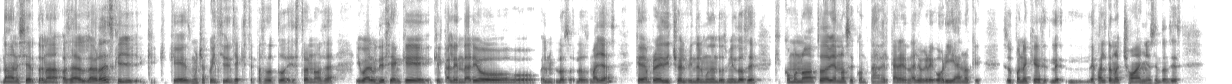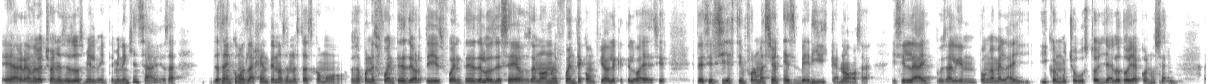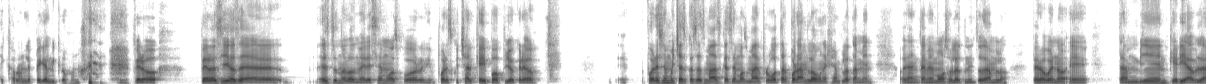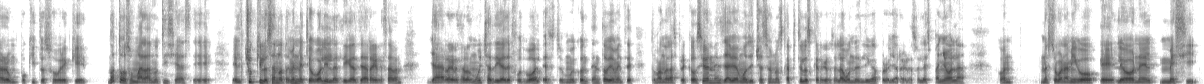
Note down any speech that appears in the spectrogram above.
No, no es cierto, nada. O sea, la verdad es que, que, es mucha coincidencia que esté pasando todo esto, ¿no? O sea, igual decían que, que el calendario, los, los, mayas, que habían predicho el fin del mundo en 2012, que como no todavía no se contaba el calendario gregoriano, que se supone que le, le faltan ocho años, entonces eh, agregando los ocho años es 2020. Miren, quién sabe, o sea, ya saben cómo es la gente, ¿no? O sea, no estás como, o sea, pones fuentes de Ortiz, fuentes de los deseos, o sea, no, no hay fuente confiable que te lo vaya a decir. Te decir, sí, esta información es verídica, ¿no? O sea, y si la hay, pues alguien póngamela y, y con mucho gusto ya lo doy a conocer. Ay, cabrón, le pega el micrófono. pero, pero sí, o sea, esto nos lo merecemos por, por escuchar K-pop, yo creo. Por eso hay muchas cosas más que hacemos mal, por votar por AMLO, un ejemplo también. Oigan, también vamos a hablar tantito de AMLO, pero bueno, eh, también quería hablar un poquito sobre que no todos son malas noticias. Eh, el Chucky Lozano también metió gol y las ligas ya regresaron. Ya regresaron muchas ligas de fútbol. Estoy muy contento, obviamente tomando las precauciones. Ya habíamos dicho hace unos capítulos que regresó la Bundesliga, pero ya regresó la española con nuestro buen amigo eh, Leonel Messi,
